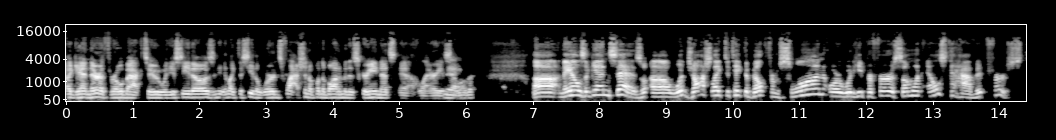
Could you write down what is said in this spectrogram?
again they're a throwback too when you see those and you like to see the words flashing up on the bottom of the screen that's yeah, hilarious yeah. i love it uh, nails again says uh, would josh like to take the belt from swann or would he prefer someone else to have it first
